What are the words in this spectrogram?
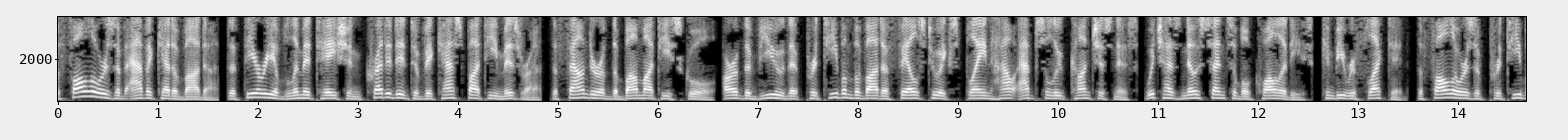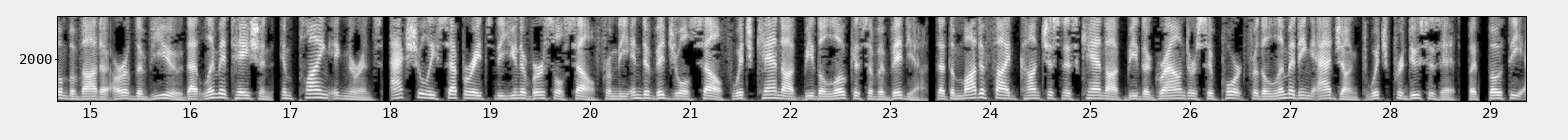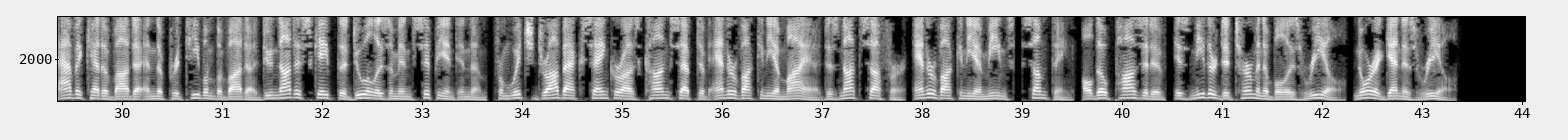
The followers of Avacchedavada, the theory of limitation credited to Vachaspati Misra, the founder of the Bhamati school, are of the view that Pratibimbavada fails to explain how absolute consciousness, which has no sensible qualities, can be reflected. The followers of Pratibimbavada are of the view that limitation, implying ignorance, actually separates the universal self from the individual self which cannot be the locus of avidya, that the modified consciousness cannot be the ground or support for the limiting adjunct which produces it, but, both the Avacchedavada Theravada and the Pratibimbavada do not escape the dualism incipient in them, from which drawback Sankara's concept of Anirvacaniya Maya does not suffer. Anirvacaniya means, something, although positive, is neither determinable as real, nor again as real.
